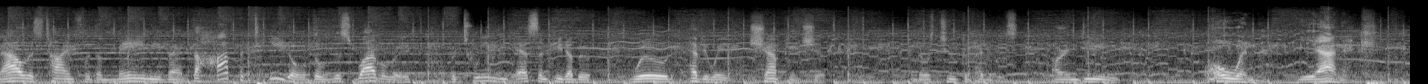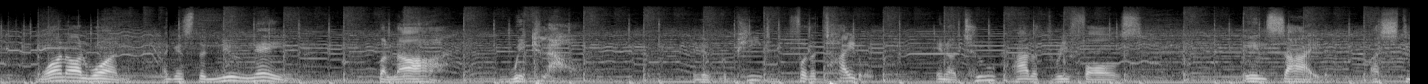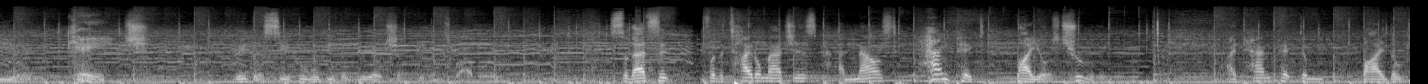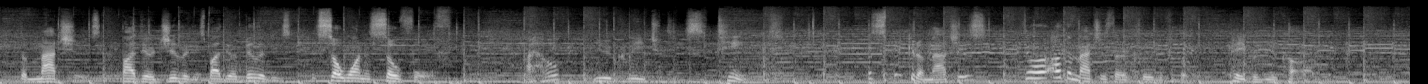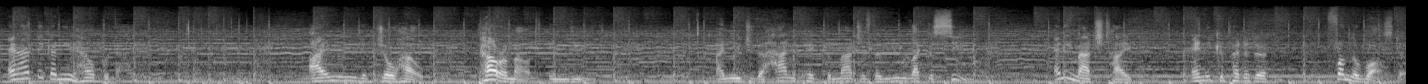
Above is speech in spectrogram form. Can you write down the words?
Now it's time for the main event, the hot potato of this rivalry between the SMPW World Heavyweight Championship. And those two competitors are indeed Owen Yannick, one on one against the new name, Bala Wicklow. And they will compete for the title in a two out of three falls inside a steel cage. We're gonna see who will be the real champion in this rivalry. So that's it for the title matches announced, handpicked by yours truly. I'd handpicked them by the, the matches, by their agilities, by their abilities, and so on and so forth. I hope you agree to these teams. But speaking of matches, there are other matches that are included for the pay-per-view card. And I think I need help with that. I need your help. Paramount, indeed. I need you to handpick the matches that you would like to see. Any match type, any competitor from the roster.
